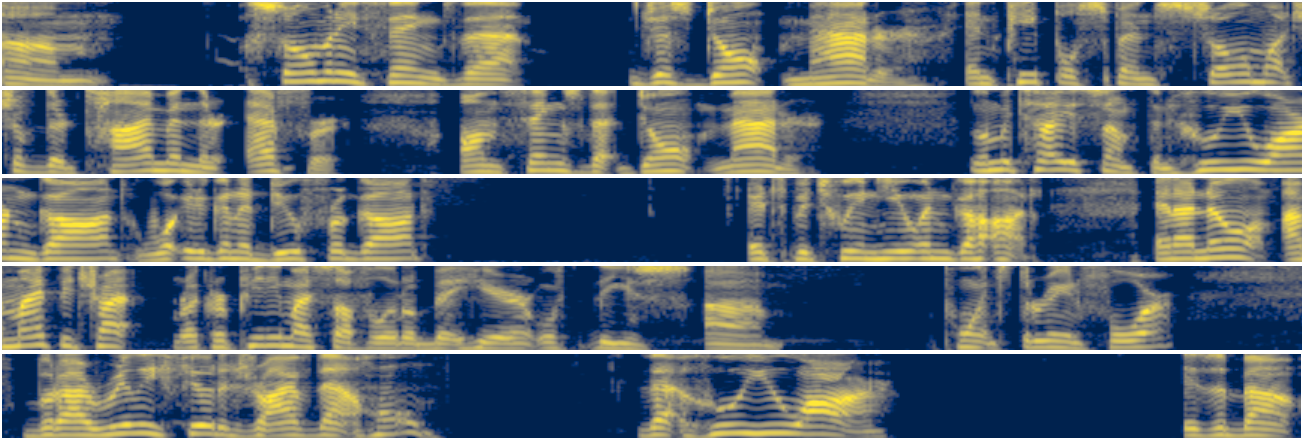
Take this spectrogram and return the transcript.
um, so many things that just don't matter. And people spend so much of their time and their effort on things that don't matter. Let me tell you something who you are in God, what you're going to do for God, it's between you and God. And I know I might be trying, like repeating myself a little bit here with these um, points three and four, but I really feel to drive that home that who you are is about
